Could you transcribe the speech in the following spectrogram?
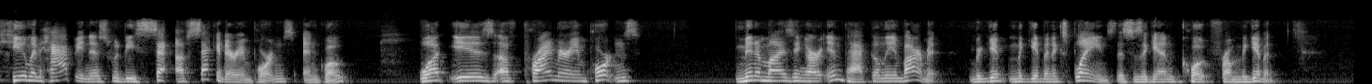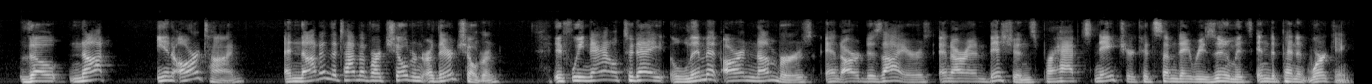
human happiness would be of secondary importance, end quote. What is of primary importance, minimizing our impact on the environment. McGibb- McKibben explains. This is again quote from McKibben. Though not in our time and not in the time of our children or their children, if we now today limit our numbers and our desires and our ambitions, perhaps nature could someday resume its independent working.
